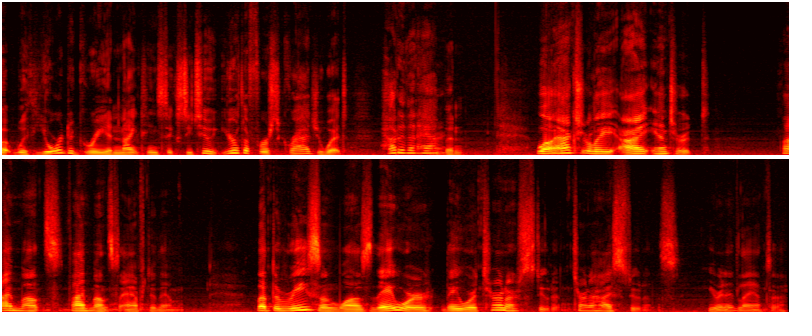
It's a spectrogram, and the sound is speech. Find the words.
but with your degree in 1962, you're the first graduate. How did that happen? Right. Well, actually, I entered five months five months after them. But the reason was they were they were Turner students, Turner High students here in Atlanta,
